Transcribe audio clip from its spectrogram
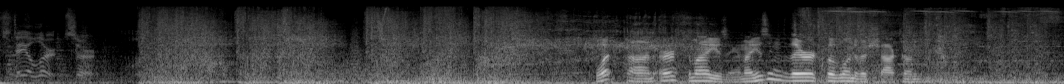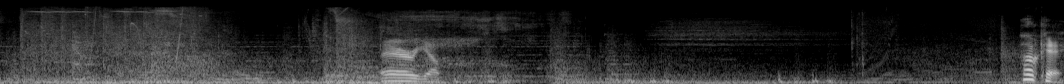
Stay alert, sir. What on earth am I using? Am I using their equivalent of a shotgun? There we go. Okay.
